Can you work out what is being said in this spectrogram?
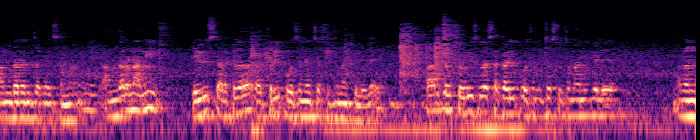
आमदारांचा काही संबंध आमदारांना आम्ही तेवीस तारखेला रात्री पोहोचण्याच्या सूचना केलेल्या आहेत. फार तर चोवीसला सकाळी पोहोचण्याच्या सूचना आम्ही केल्या आहेत. कारण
